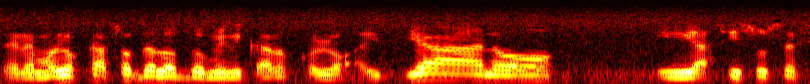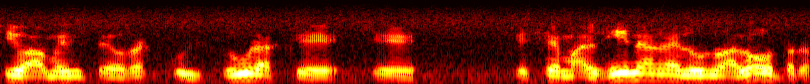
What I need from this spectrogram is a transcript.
Tenemos los casos de los dominicanos con los haitianos y así sucesivamente otras culturas que, que, que se marginan el uno al otro.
